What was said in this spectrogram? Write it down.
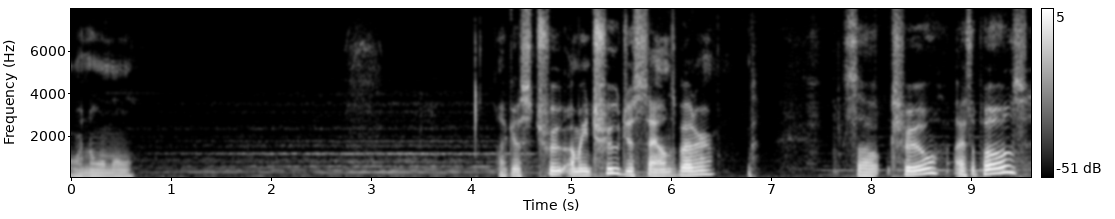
or normal. I guess true, I mean true just sounds better. So, true, I suppose?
